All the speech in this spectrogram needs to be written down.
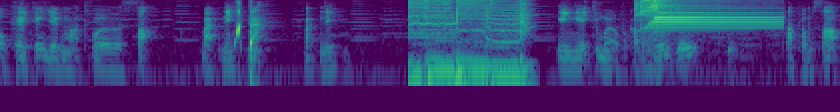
អូខេអញ្ចឹងយើងមកធ្វើសក់បែបនេះណាបែបនេះងាយងាយជាមួយឧបករណ៍របស់យើងគឺដាក់ផ្លុំសក់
